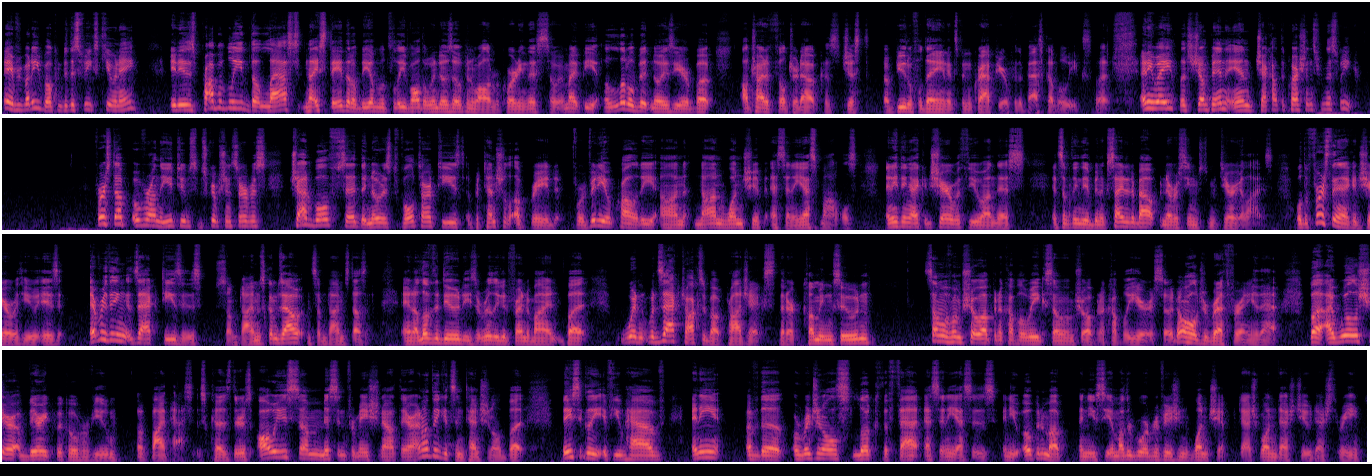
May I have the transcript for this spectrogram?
Hey everybody, welcome to this week's Q&A. It is probably the last nice day that I'll be able to leave all the windows open while I'm recording this, so it might be a little bit noisier, but I'll try to filter it out because just a beautiful day and it's been crap here for the past couple weeks. But anyway, let's jump in and check out the questions from this week. First up, over on the YouTube subscription service, Chad Wolf said they noticed Voultar teased a potential upgrade for video quality on non one chip SNES models. Anything I could share with you on this? It's something they've been excited about, but never seems to materialize. Well, the first thing I could share with you is everything Zach teases sometimes comes out and sometimes doesn't. And I love the dude; he's a really good friend of mine. But when when Zach talks about projects that are coming soon, some of them show up in a couple of weeks, some of them show up in a couple of years. So don't hold your breath for any of that. But I will share a very quick overview of bypasses because there's always some misinformation out there. I don't think it's intentional, but basically, if you have any of the originals look the fat SNESs and you open them up and you see a motherboard revision 1 chip dash 1 dash 2 dash 3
